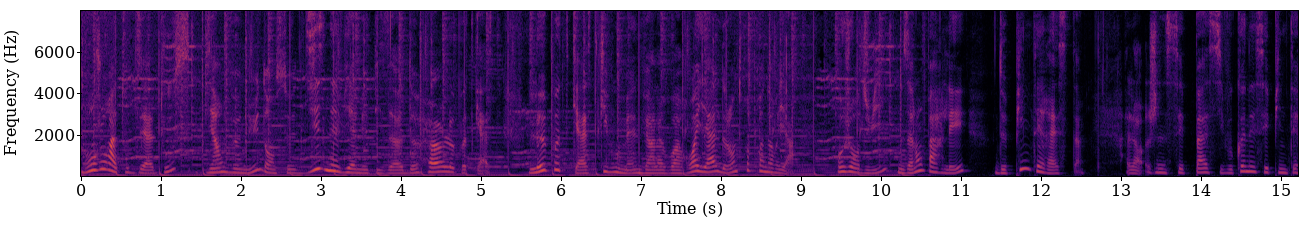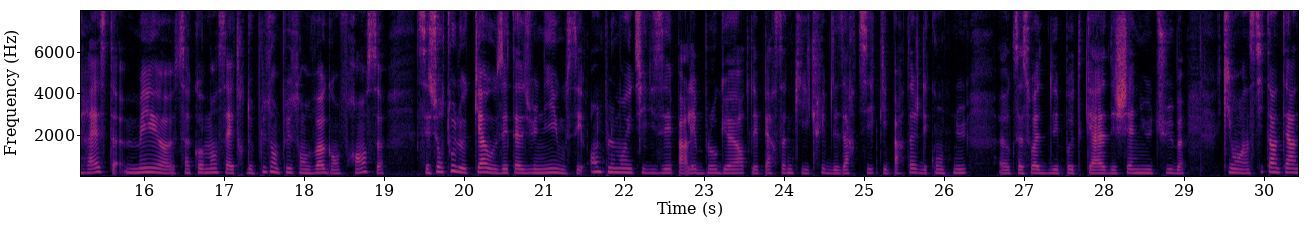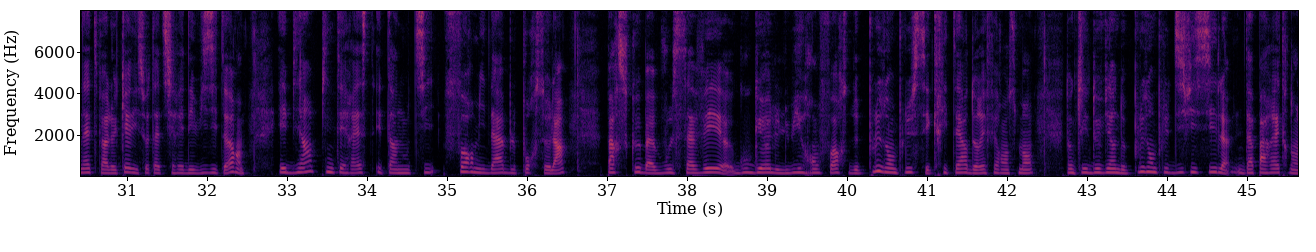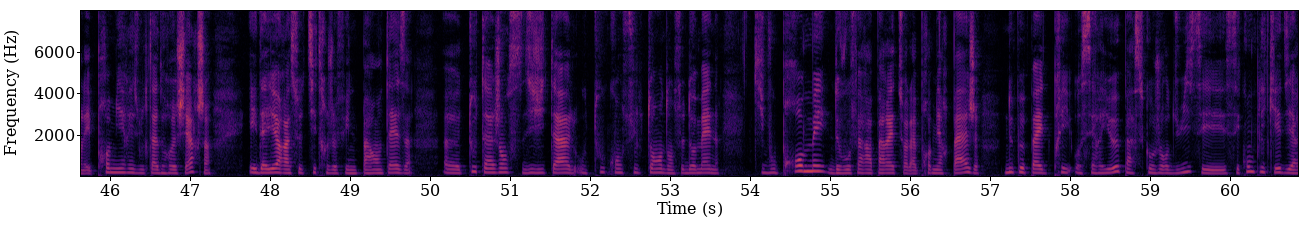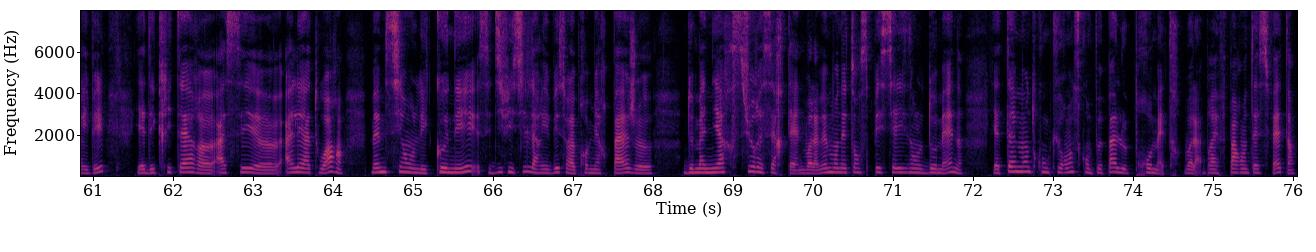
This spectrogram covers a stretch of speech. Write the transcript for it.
Bonjour à toutes et à tous, bienvenue dans ce 19e épisode de Her le podcast, le podcast qui vous mène vers la voie royale de l'entrepreneuriat. Aujourd'hui, nous allons parler de Pinterest. Alors, je ne sais pas si vous connaissez Pinterest, mais euh, ça commence à être de plus en plus en vogue en France. C'est surtout le cas aux États-Unis où c'est amplement utilisé par les blogueurs, les personnes qui écrivent des articles, qui partagent des contenus, euh, que ce soit des podcasts, des chaînes YouTube qui ont un site internet vers lequel ils souhaitent attirer des visiteurs, eh bien Pinterest est un outil formidable pour cela parce que bah, vous le savez, euh, Google lui renforce de plus en plus ses critères de référencement. Donc il devient de plus en plus difficile d'apparaître dans les premiers résultats de recherche. Et d'ailleurs, à ce titre, je fais une parenthèse, euh, toute agence digitale ou tout consultant dans ce domaine qui vous promet de vous faire apparaître sur la première page ne peut pas être pris au sérieux parce qu'aujourd'hui c'est compliqué d'y arriver. Il y a des critères euh, assez euh, aléatoires, même si on les connaît, c'est difficile d'arriver sur la première page euh, de manière sûre et certaine. Voilà, même en étant spécialisé dans le domaine, il y a tellement de concurrence qu'on ne peut pas le promettre. Voilà, bref, parenthèse faite.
